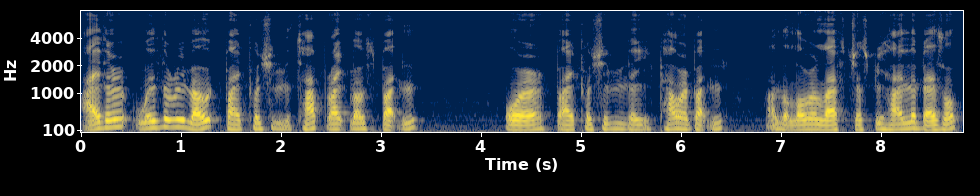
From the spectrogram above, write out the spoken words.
either with the remote by pushing the top rightmost button or by pushing the power button on the lower left just behind the bezel.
